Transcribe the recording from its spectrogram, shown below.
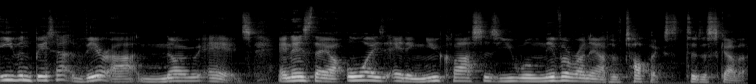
Even better, there are no ads, and as they are always adding new classes, you will never run out of topics to discover.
